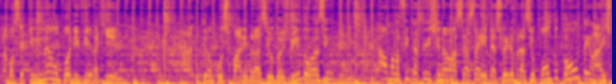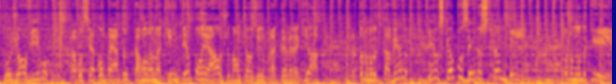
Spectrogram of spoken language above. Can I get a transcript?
para você que não pôde vir aqui. Campus Party Brasil 2012. Calma, não fica triste não. Acessa aí bestradiobrasil.com, tem lá estúdio ao vivo para você acompanhar tudo que tá rolando aqui em tempo real. Deixa eu dar um tchauzinho pra câmera aqui, ó. Pra todo mundo que tá vendo e os campuseiros também. Então, todo mundo que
